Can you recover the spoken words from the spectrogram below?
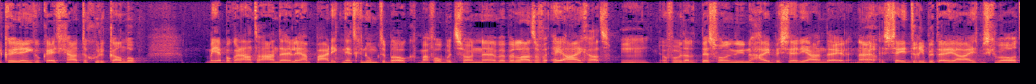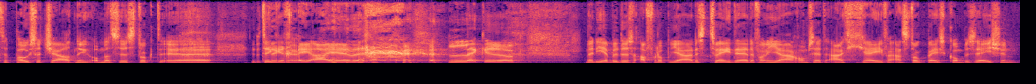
Dan kun je denken, oké, het gaat de goede kant op. Maar je hebt ook een aantal aandelen, ja, een paar die ik net genoemd heb ook. Maar bijvoorbeeld zo'n, eh, we hebben het laatst over AI gehad. Over dat het best wel nu een hype is, hè, die aandelen. Nou, Mhm. Ja. C3.ai is misschien wel het posterchild nu, omdat ze de stok, eh, de, ticker ticker. AI hebben. Lekker ook. Nou, die hebben dus afgelopen jaar dus twee derde van een jaaromzet uitgegeven aan stock-based compensation.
